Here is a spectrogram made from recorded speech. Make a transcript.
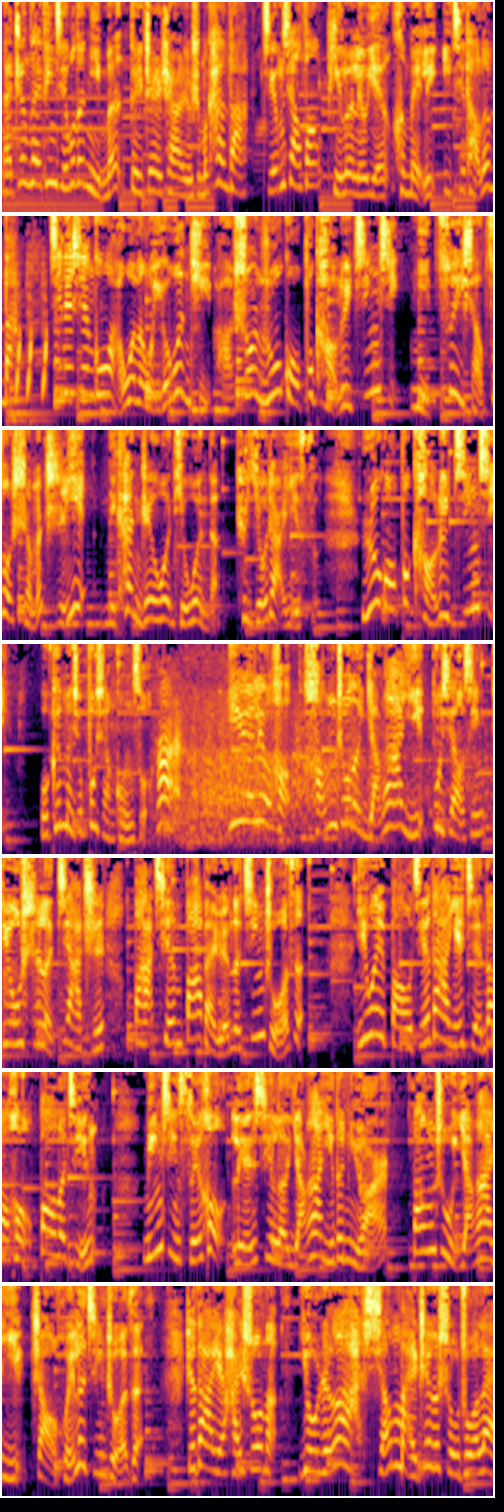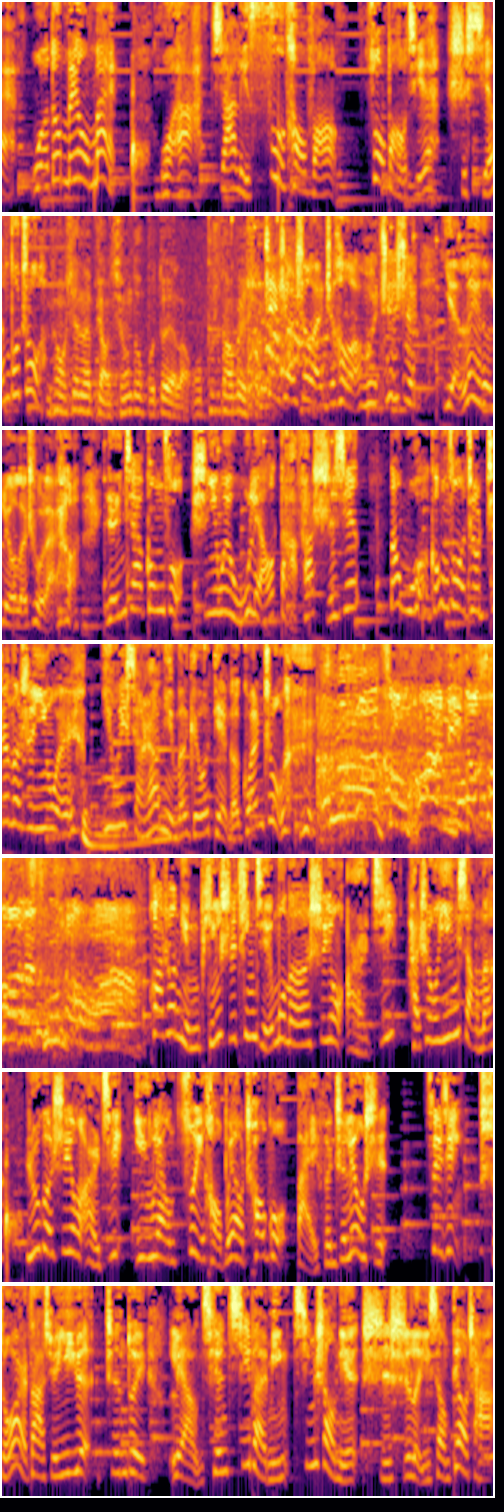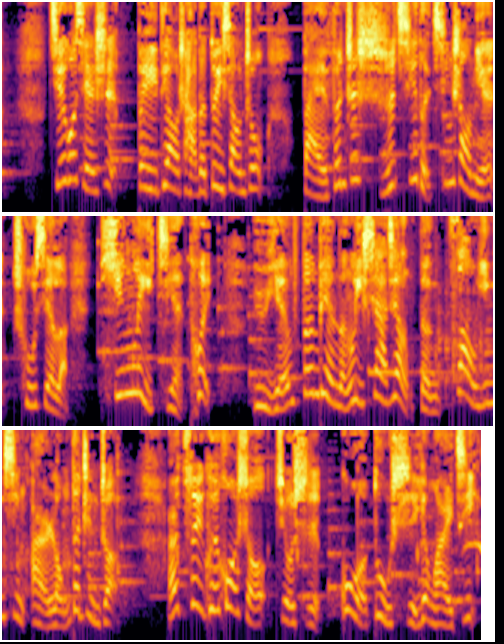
那正在听节目的你们对这事儿有什么看法？节目下方评论留言和美丽一起讨论吧。今天仙姑啊问了我一个问题啊，说如果不考虑经济，你最想做什么职业？你看你这个问题问的这有点意思。如果不考虑经济。我根本就不想工作。一月六号，杭州的杨阿姨不小心丢失了价值八千八百元的金镯子，一位保洁大爷捡到后报了警。民警随后联系了杨阿姨的女儿，帮助杨阿姨找回了金镯子。这大爷还说呢：“有人啊想买这个手镯嘞，我都没有卖。我啊家里四套房，做保洁是闲不住。”你看我现在表情都不对了，我不知道为什么。这事儿说完之后啊，我真是眼泪都流了出来哈。人家工作是因为无聊打发时间，那我工作就真的是因为因为想让你们给我点个关注。这种话你都说得出口说你们平时听节目呢，是用耳机还是用音响呢？如果是用耳机，音量最好不要超过百分之六十。最近，首尔大学医院针对两千七百名青少年实施了一项调查，结果显示，被调查的对象中，百分之十七的青少年出现了听力减退、语言分辨能力下降等噪音性耳聋的症状，而罪魁祸首就是过度使用耳机。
